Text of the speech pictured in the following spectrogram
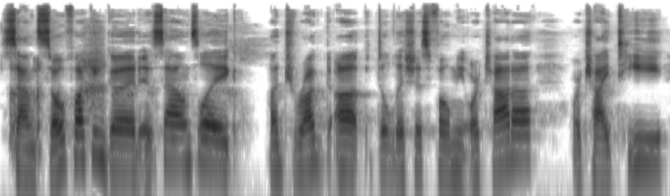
sounds so fucking good. It sounds like a drugged up, delicious foamy horchata or chai tea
